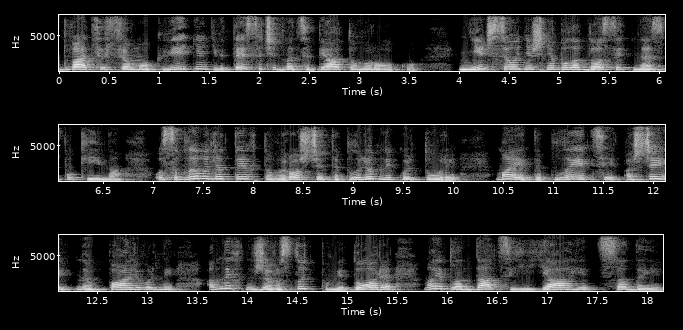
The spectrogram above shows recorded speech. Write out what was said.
27 квітня 2025 року. Ніч сьогоднішня була досить неспокійна, особливо для тих, хто вирощує теплолюбні культури, має теплиці, а ще й неопалювальні, а в них вже ростуть помідори, має плантації ягід, сади.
